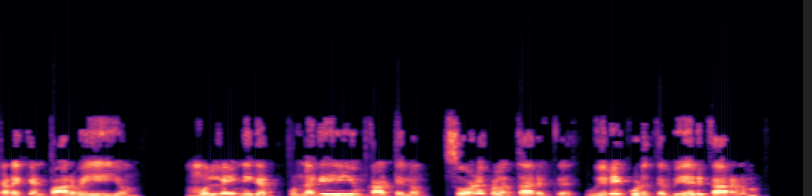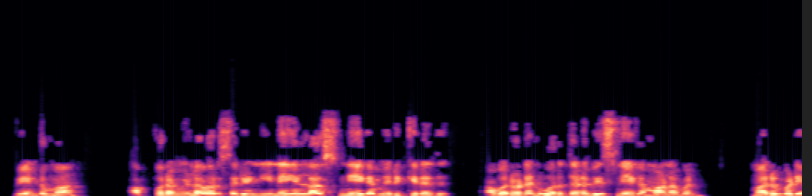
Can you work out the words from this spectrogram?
கடைக்கன் பார்வையையும் முல்லை நிகர் புன்னகையையும் காட்டிலும் சோழ குலத்தாருக்கு உயிரை கொடுக்க வேறு காரணம் வேண்டுமா? அப்புறம் இளவரசரின் இணையில்லா சிநேகம் இருக்கிறது. அவருடன் ஒரு தடவை சிநேகமானவன் மறுபடி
